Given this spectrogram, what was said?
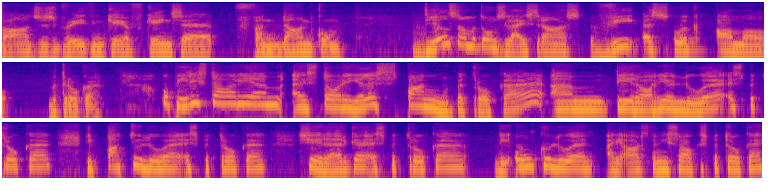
waar just breathing care of cancer vandaan kom. Deel saam met ons luisteraars, wie is ook almal betrokke? Op hierdie stadium is daar 'n hele span betrokke. Ehm um, die radioloog is betrokke, die patoloog is betrokke, chirurge is betrokke, die onkoloog uit die aard van die saak is betrokke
